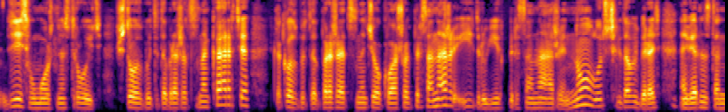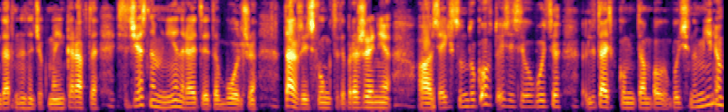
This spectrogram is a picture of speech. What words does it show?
здесь вы можете настроить, что у вас будет отображаться на карте, как у вас будет отображаться значок вашего персонажа и других персонажей. Но лучше всегда выбирать, наверное, стандартный значок Майнкрафта. Если честно, мне нравится это больше. Также есть функция отображения а, всяких сундуков, то есть если вы будете летать в каком-нибудь там обычном мире,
